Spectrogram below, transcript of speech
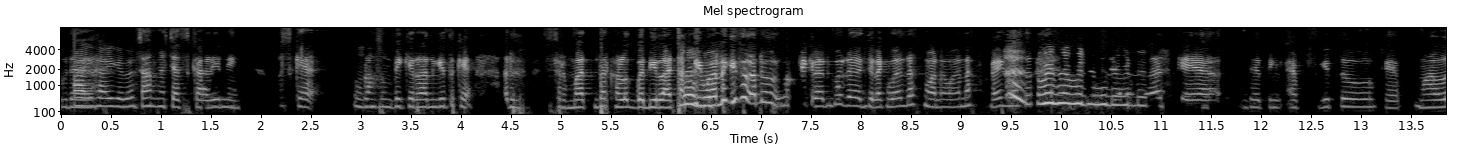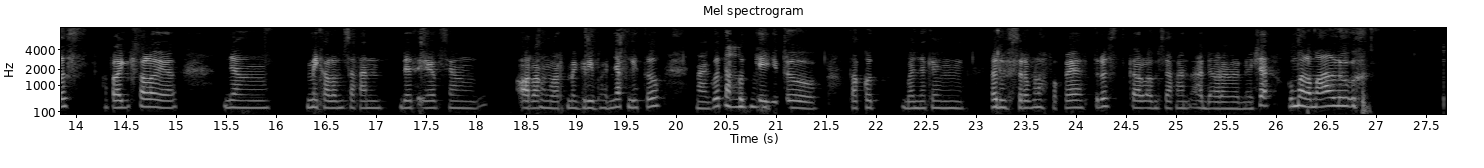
udah hai hai gitu. misalkan ngechat sekali nih. Terus kayak Hmm. langsung pikiran gitu kayak aduh serem banget ntar kalau gue dilacak gimana gitu. Aduh pikiran gue udah jelek banget ke mana-mana. Kayak gue tuh bener bener bener bener. kayak dating apps gitu kayak males. Apalagi kalau ya yang nih kalau misalkan dating apps yang orang luar negeri banyak gitu nah gue takut Mhm. kayak gitu takut banyak yang aduh serem lah pokoknya terus kalau misalkan ada orang Indonesia gue malah malu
